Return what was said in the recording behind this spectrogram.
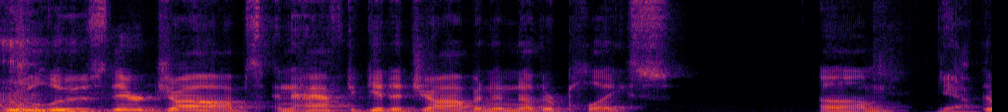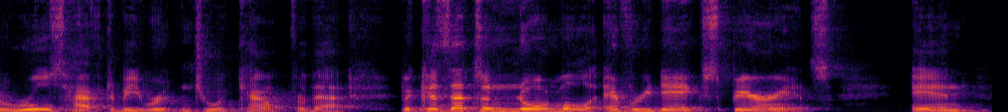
who lose their jobs and have to get a job in another place. Um, yeah, the rules have to be written to account for that because that's a normal, everyday experience. And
